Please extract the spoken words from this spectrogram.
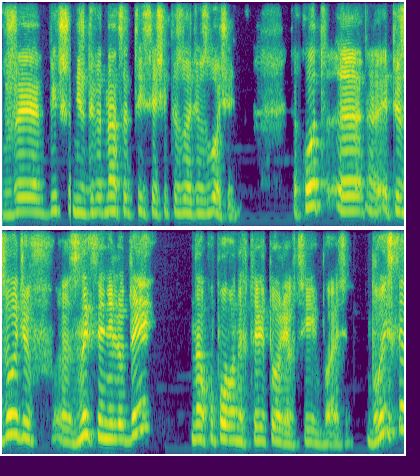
вже більше ніж 19 тисяч епізодів злочинів. Так от е, епізодів е, зникнення людей на окупованих територіях в цій базі близько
